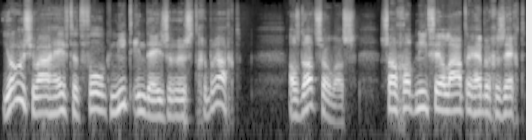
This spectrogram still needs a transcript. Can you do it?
Jozua heeft het volk niet in deze rust gebracht. Als dat zo was, zou God niet veel later hebben gezegd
